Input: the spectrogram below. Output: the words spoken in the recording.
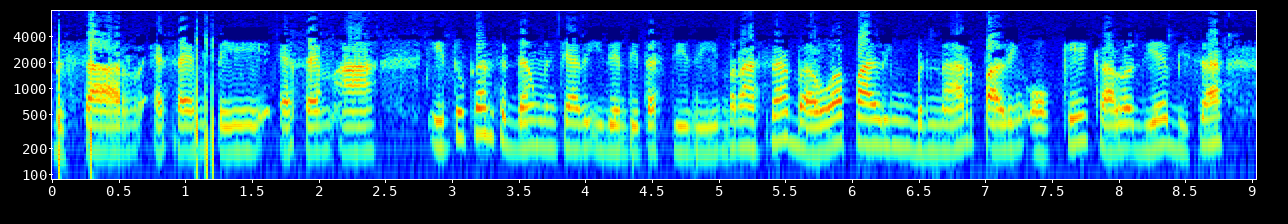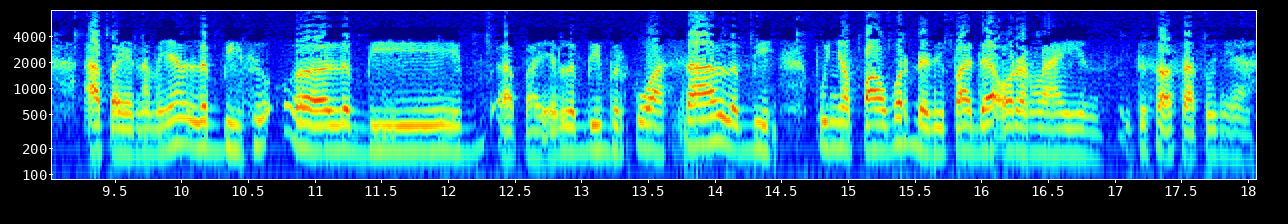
besar, SMP, SMA, itu kan sedang mencari identitas diri, merasa bahwa paling benar, paling oke okay kalau dia bisa apa ya namanya lebih uh, lebih apa ya lebih berkuasa, lebih punya power daripada orang lain. Itu salah satunya.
